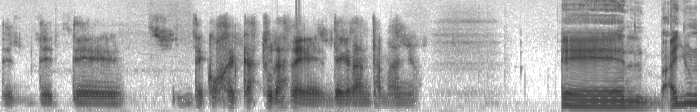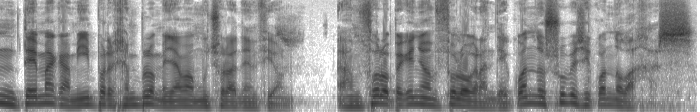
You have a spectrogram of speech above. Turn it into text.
de, coger capturas de gran tamaño hay un tema que a mí, por ejemplo, me llama mucho la atención. Anzuelo pequeño, anzuelo grande. ¿Cuándo subes y cuándo bajas?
